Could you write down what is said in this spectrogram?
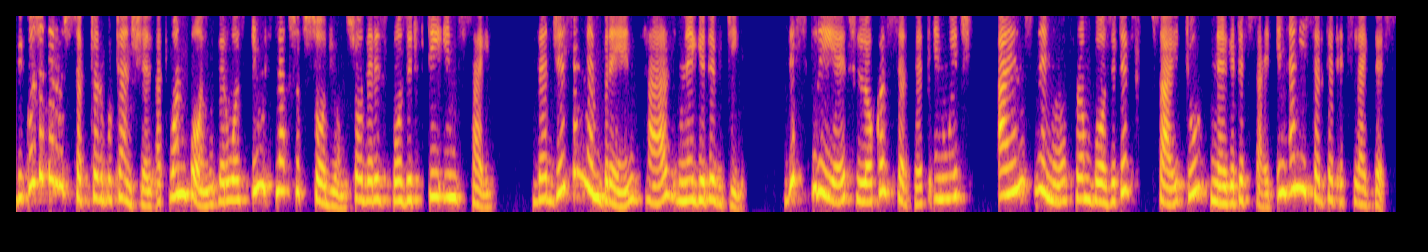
Because of the receptor potential, at one point, there was influx of sodium. So there is positivity inside. The adjacent membrane has negativity. This creates local circuit in which ions they move from positive side to negative side. In any circuit, it's like this.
